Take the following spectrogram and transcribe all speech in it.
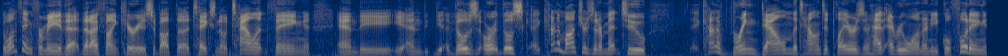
The one thing for me that, that I find curious about the takes no talent thing and the and those or those kind of mantras that are meant to kind of bring down the talented players and have everyone on equal footing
